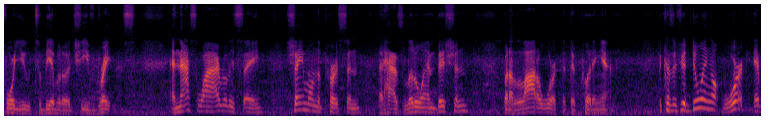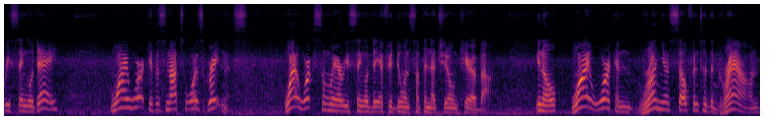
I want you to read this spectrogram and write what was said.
for you to be able to achieve greatness. And that's why I really say shame on the person that has little ambition, but a lot of work that they're putting in. Because if you're doing work every single day, why work if it's not towards greatness? Why work somewhere every single day if you're doing something that you don't care about? You know, why work and run yourself into the ground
